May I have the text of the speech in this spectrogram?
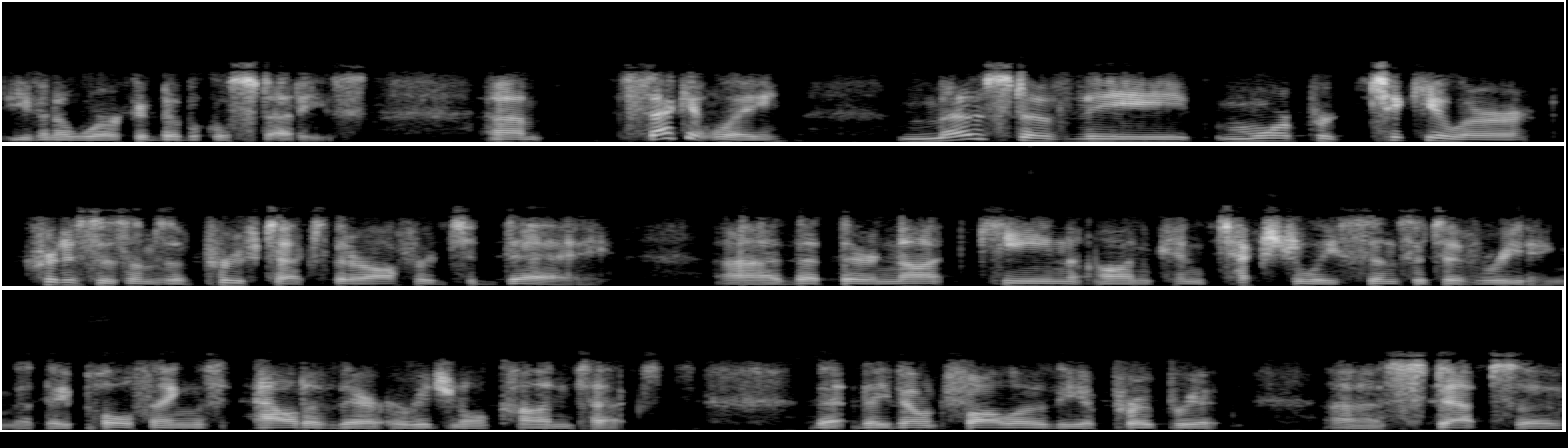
even a work of biblical studies. Um, secondly, most of the more particular criticisms of proof texts that are offered today uh, that they're not keen on contextually sensitive reading, that they pull things out of their original contexts, that they don't follow the appropriate uh, steps of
